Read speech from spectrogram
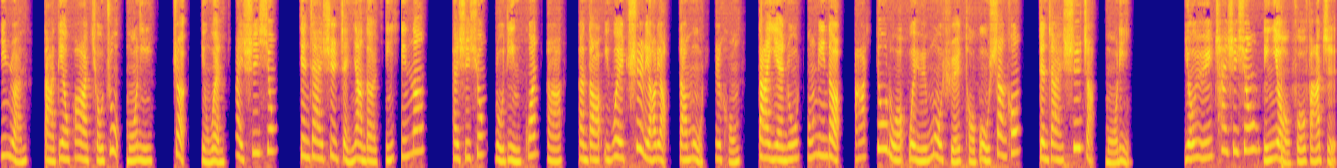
痉挛。打电话求助摩尼这，请问蔡师兄，现在是怎样的情形呢？蔡师兄入定观察，看到一位赤了了、双目赤红、大眼如铜铃的阿。修罗位于墨穴头部上空，正在施展魔力。由于蔡师兄领有佛法旨，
